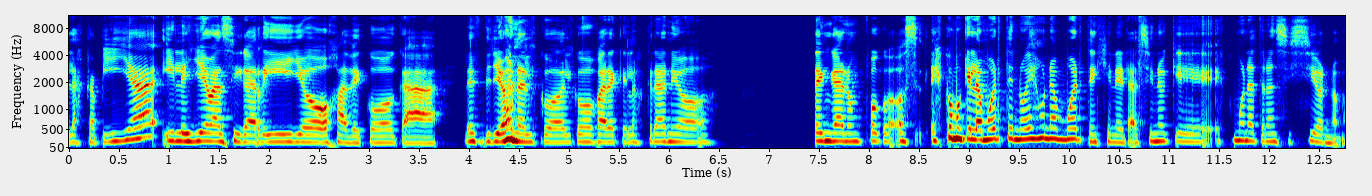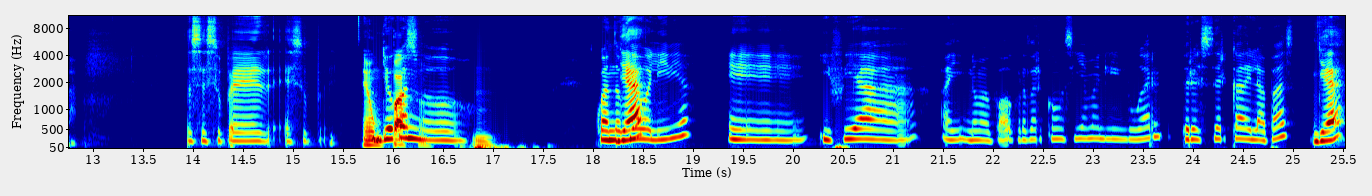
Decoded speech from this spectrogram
las capillas y les llevan cigarrillos, hojas de coca, les llevan alcohol como para que los cráneos tengan un poco... es como que la muerte no es una muerte en general, sino que es como una transición nomás. Entonces es súper... Es, es un Yo paso. Cuando... Mm. Cuando fui a Bolivia eh, y fui a... Ay, no me puedo acordar cómo se llama el lugar, pero es cerca de La Paz. ¿Ya?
